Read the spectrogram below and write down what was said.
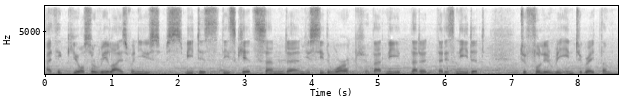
I think you also realize when you meet this, these kids and, and you see the work that need that, that is needed to fully reintegrate them,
